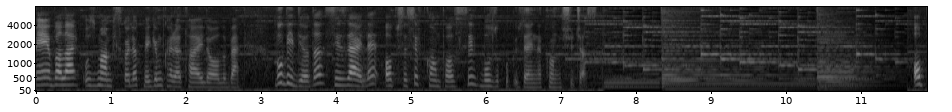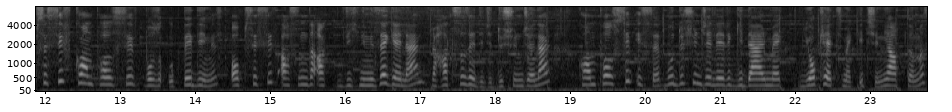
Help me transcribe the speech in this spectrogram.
Merhabalar, uzman psikolog Begüm Karataylıoğlu ben. Bu videoda sizlerle obsesif kompulsif bozukluk üzerine konuşacağız. Obsesif kompulsif bozukluk dediğimiz obsesif aslında zihnimize gelen rahatsız edici düşünceler, kompulsif ise bu düşünceleri gidermek, yok etmek için yaptığımız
